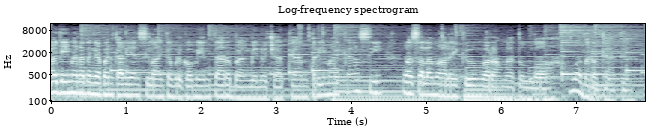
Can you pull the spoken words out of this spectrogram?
Bagaimana tanggapan kalian? Silahkan berkomentar. Bang Min ucapkan terima kasih. Wassalamualaikum warahmatullahi wabarakatuh.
